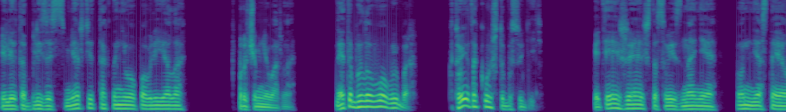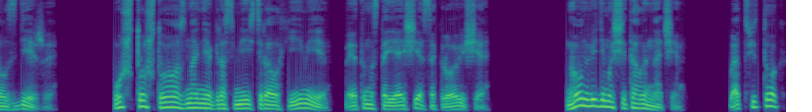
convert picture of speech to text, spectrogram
или эта близость смерти так на него повлияла. Впрочем, неважно. Это был его выбор. Кто я такой, чтобы судить? Хотя и жаль, что свои знания он не оставил здесь же. Уж то-что, знание гроссмейстера алхимии — это настоящее сокровище. Но он, видимо, считал иначе. А цветок?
